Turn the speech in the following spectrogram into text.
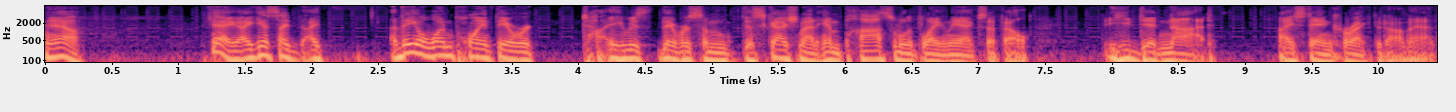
Yeah. Okay, I guess I, I, I think at one point they were, t- he was there was some discussion about him possibly playing the XFL. He did not. I stand corrected on that.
